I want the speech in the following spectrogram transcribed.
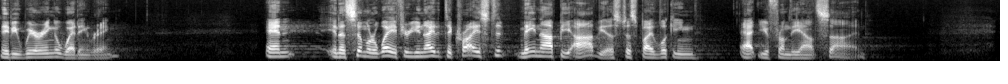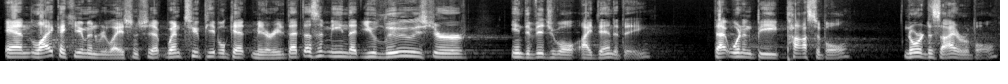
maybe wearing a wedding ring. And in a similar way, if you're united to Christ, it may not be obvious just by looking at you from the outside. And like a human relationship, when two people get married, that doesn't mean that you lose your individual identity. That wouldn't be possible, nor desirable.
